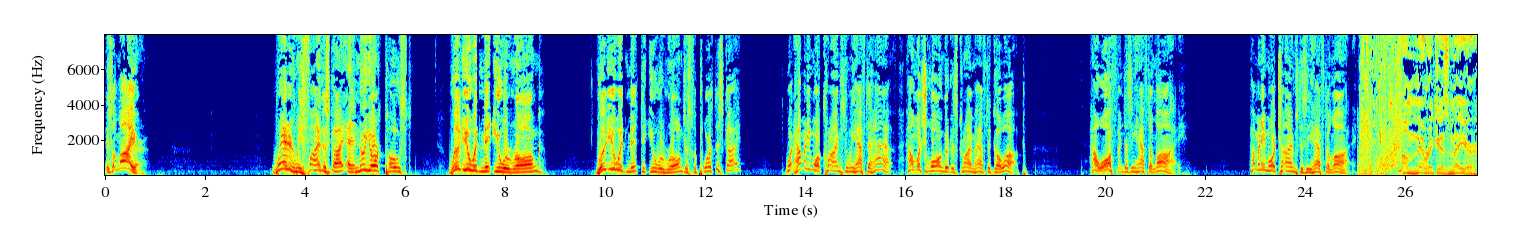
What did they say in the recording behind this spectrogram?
is a liar. Where did we find this guy? And New York Post, will you admit you were wrong? Will you admit that you were wrong to support this guy? What how many more crimes do we have to have? How much longer does crime have to go up? How often does he have to lie? How many more times does he have to lie? America's Mayor,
